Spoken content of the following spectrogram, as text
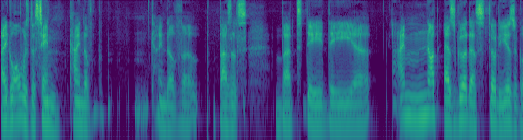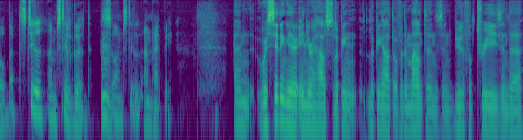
I do always the same kind of kind of uh, puzzles, but the the uh, I'm not as good as 30 years ago, but still I'm still good. Mm. So I'm still I'm happy. Um, we're sitting here in your house, looking looking out over the mountains and beautiful trees, and the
